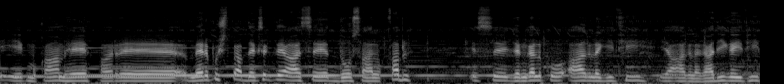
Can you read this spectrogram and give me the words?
एक मुकाम है और मेरे पुश्त पर आप देख सकते हैं, आज से दो साल कबल इस जंगल को आग लगी थी या आग लगा दी गई थी।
